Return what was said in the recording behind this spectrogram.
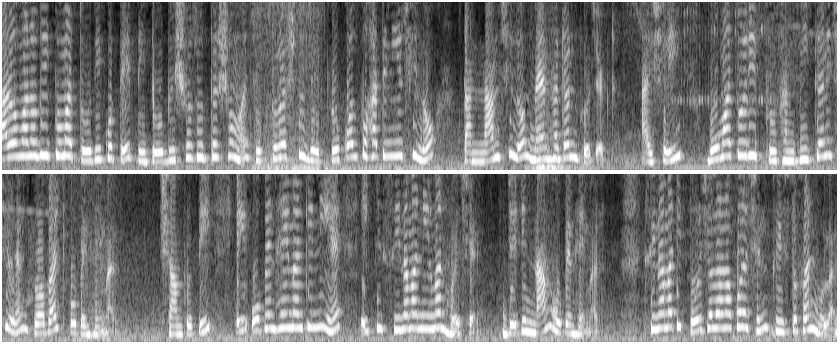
পারমাণবিক বোমা তৈরি করতে দ্বিতীয় বিশ্বযুদ্ধের সময় যুক্তরাষ্ট্র যে প্রকল্প হাতে নিয়েছিল, তার নাম ছিল ম্যানহাটন প্রজেক্ট। আর সেই বোমা তৈরির প্রধান বিজ্ঞানী ছিলেন রবার্ট ওপেনহেইমার। সম্প্রতি এই ওপেনহেইমারকে নিয়ে একটি সিনেমা নির্মাণ হয়েছে, যেটির নাম ওপেনহেইমার। সিনেমাটি পরিচালনা করেছেন ক্রিস্টোফার নোলান।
